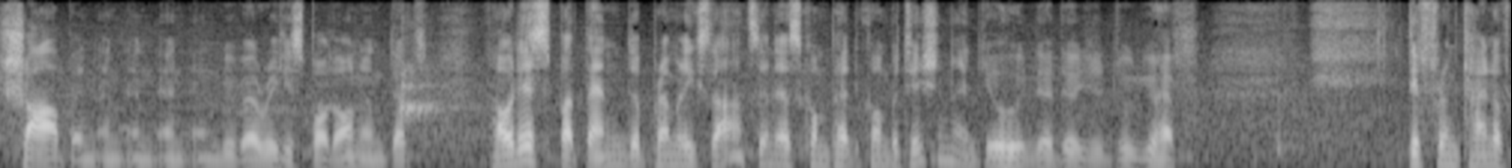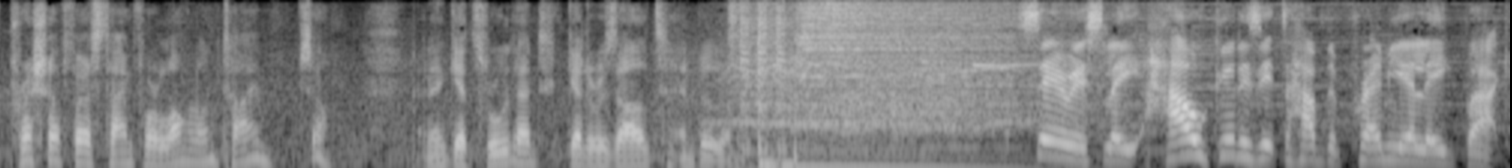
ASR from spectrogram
sharp and, and, and, and we were really spot on, and that's how it is. But then the Premier League starts and there's competition, and you you, you have different kind of pressure first time for a long, long time. So, and then get through that, get a result, and build on it. Seriously, how good is it to have the Premier League back?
